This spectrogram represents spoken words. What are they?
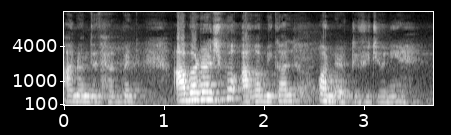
আনন্দে থাকবেন। আবার আসব আগামীকাল অন্য একটি ভিডিও নিয়ে।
